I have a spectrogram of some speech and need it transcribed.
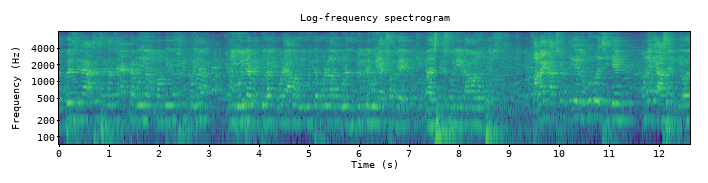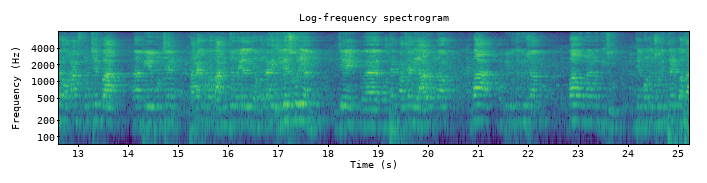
অভ্যেস যেটা আছে, সেটা হচ্ছে একটা বই আমি কন্টিনিউসলি পড়ি না। এই বইটা একটুখানি পড়ে আবার ওই বইটা পড়লাম, পড়ে দু তিনটে বই একসঙ্গে শেষ করি, এটা আমার অভ্যেস। থানায় কাজ করতে গিয়ে লক্ষ্য করেছি যে অনেকে আসেন, কেউ হয়তো অনার্স করছেন বা বিয়ে করছেন, থানায় কোনো কাজের জন্য এলেন যখন তাকে জিজ্ঞেস করি আমি যে পথের পাঁচালী আরণ্য বা বিভূতিভূষণ বা অন্যান্য কিছু। যে কোনো চরিত্রের কথা।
